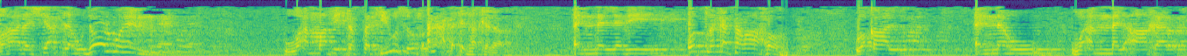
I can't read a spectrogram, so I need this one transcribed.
وهذا الشخص له دور مهم. وأما في قصة يوسف أنا أعتقد هكذا. أن الذي أطلق سراحه وقال أنه وأما الآخر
